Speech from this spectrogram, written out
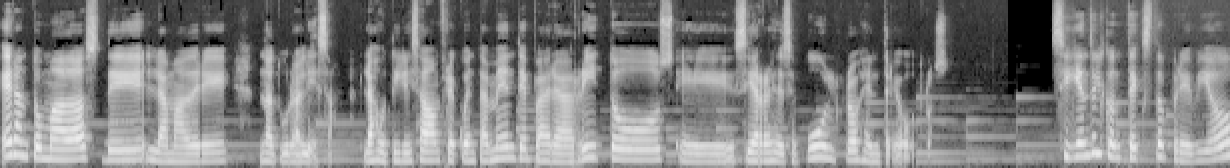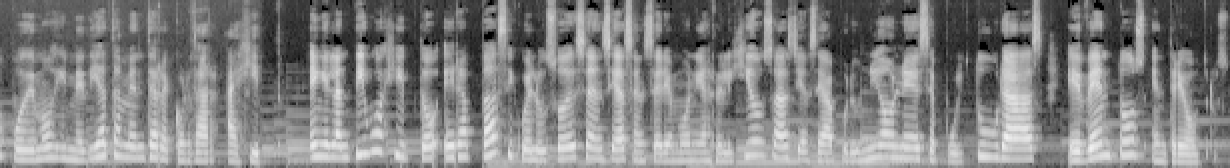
eran tomadas de la madre naturaleza. Las utilizaban frecuentemente para ritos, eh, cierres de sepulcros, entre otros. Siguiendo el contexto previo, podemos inmediatamente recordar a Egipto. En el antiguo Egipto era básico el uso de esencias en ceremonias religiosas, ya sea por uniones, sepulturas, eventos, entre otros.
